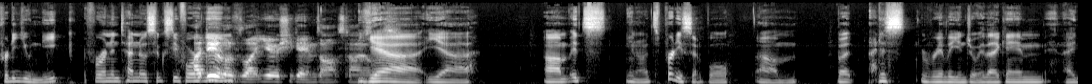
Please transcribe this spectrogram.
pretty unique for a Nintendo 64 I game. do love like Yoshi games art style. Yeah, yeah. Um, it's you know it's pretty simple. Um, but I just really enjoy that game, and I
